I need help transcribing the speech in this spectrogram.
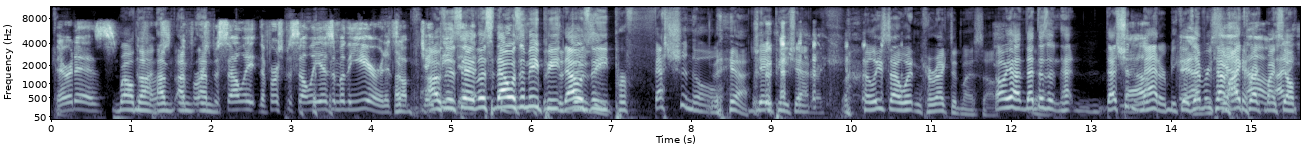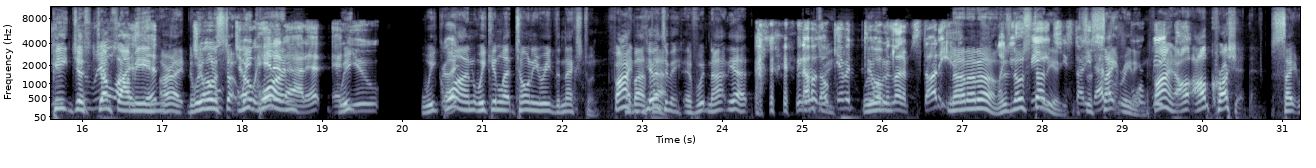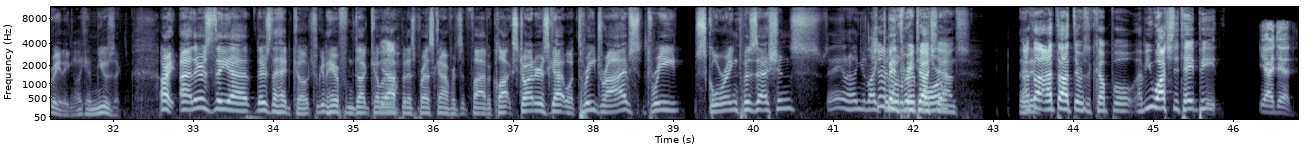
There it is. Well The done. first- I'm- the I'm- 1st Boselli, the first Boselliism of the year, and it's up. JP I was going did to say, it. listen, that wasn't me, Pete. a That was the professional Yeah. JP Shadrick. At least I went and corrected myself. Oh yeah, that doesn't ha- that shouldn't No. matter because Yeah, every time yeah, I correct no, myself, I- Pete you just jumps on me. realized And, All right. Do we Joe, want to start Joe week hit one? it at it, and Week- you. Week Right. one, we can let Tony read the next one. Fine, How about give it to me. If we not yet, No, it to don't me. give it We to him wanna- and let him study it. no, no, no. Like There's no speaks, studying. he It's a that sight reading. four Fine. I'll, I'll crush it. Sight reading, like in music. All right, uh, there's the uh, there's the head coach. We're gonna hear from Doug coming Yeah. up in his press conference at five o'clock. Starters got what three drives, three scoring possessions. You know, you like Should have been three touchdowns. I thought I thought there was a couple. Have you watched the tape, Pete? Yeah, I did.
